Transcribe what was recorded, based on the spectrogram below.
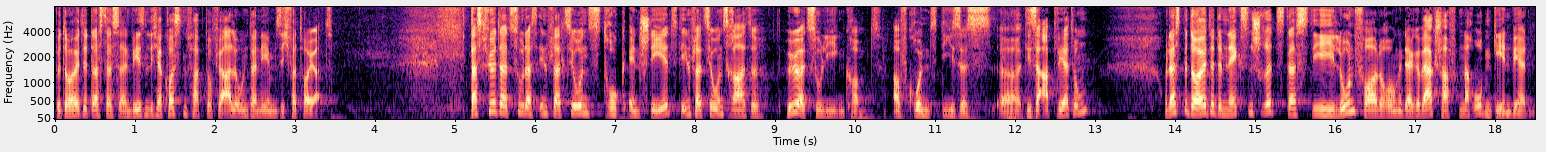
bedeutet, dass das ein wesentlicher Kostenfaktor für alle Unternehmen sich verteuert. Das führt dazu, dass Inflationsdruck entsteht, die Inflationsrate höher zu liegen kommt aufgrund dieses, äh, dieser Abwertung. Und das bedeutet im nächsten Schritt, dass die Lohnforderungen der Gewerkschaften nach oben gehen werden.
